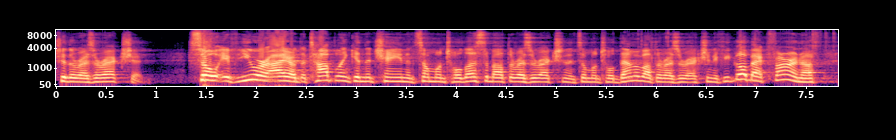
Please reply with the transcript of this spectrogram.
to the resurrection. So if you or I are the top link in the chain and someone told us about the resurrection and someone told them about the resurrection, if you go back far enough,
